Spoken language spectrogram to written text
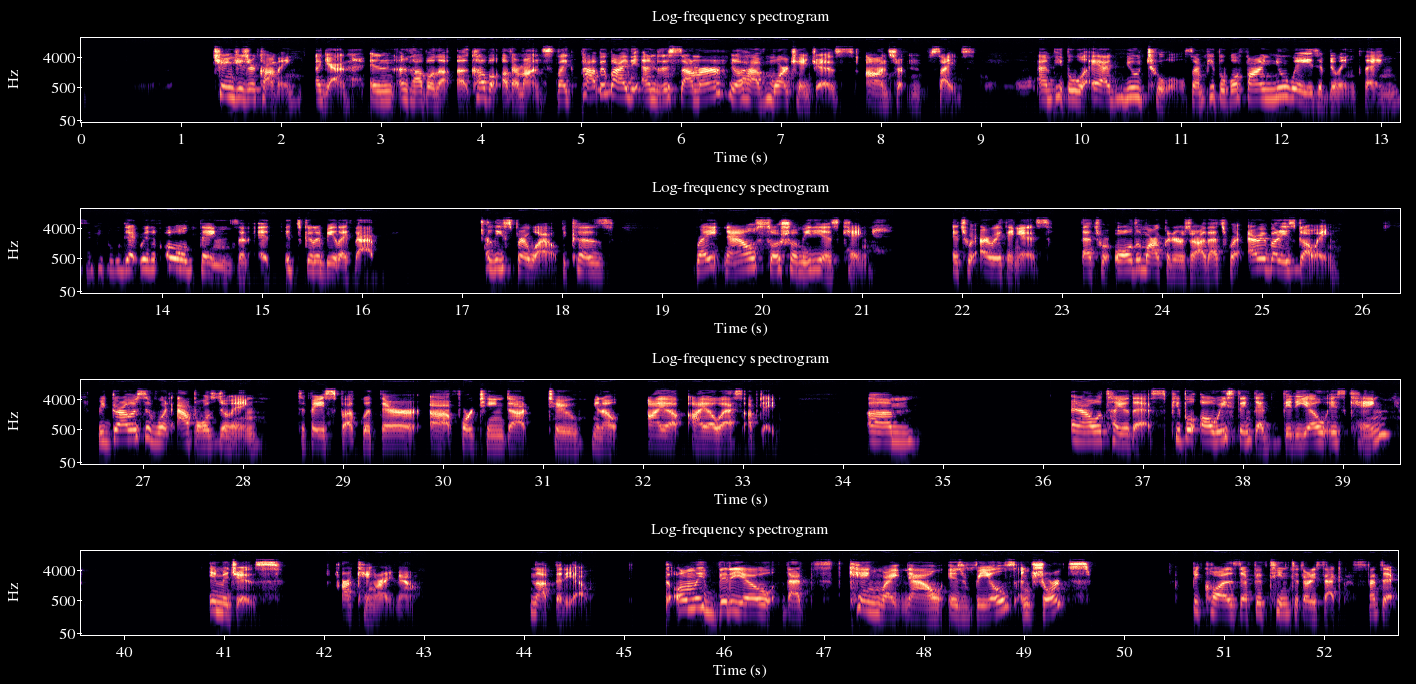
Changes are coming again in a couple of, a couple other months. Like probably by the end of the summer, you'll have more changes on certain sites, and people will add new tools, and people will find new ways of doing things, and people will get rid of old things, and it, it's going to be like that at least for a while because right now social media is king. It's where everything is. That's where all the marketers are. That's where everybody's going, regardless of what Apple is doing to Facebook with their uh, 14.2, you know, iOS update. Um, and I will tell you this people always think that video is king. Images are king right now, not video. The only video that's king right now is reels and shorts because they're 15 to 30 seconds. That's it.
